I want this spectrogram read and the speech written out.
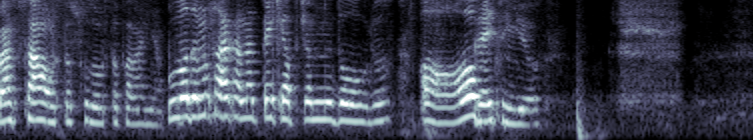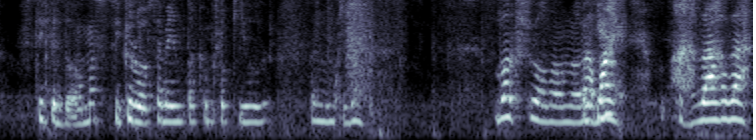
ben sağ orta sol orta falan yaptım. Bu adamı sağ kanat bek yapacağım ne doğru. Aa, Rating yok. Sticker de olmaz. Sticker olsa benim takım çok iyi olur. benimki de. Bak şu adamlara bak. Bak bak bak.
